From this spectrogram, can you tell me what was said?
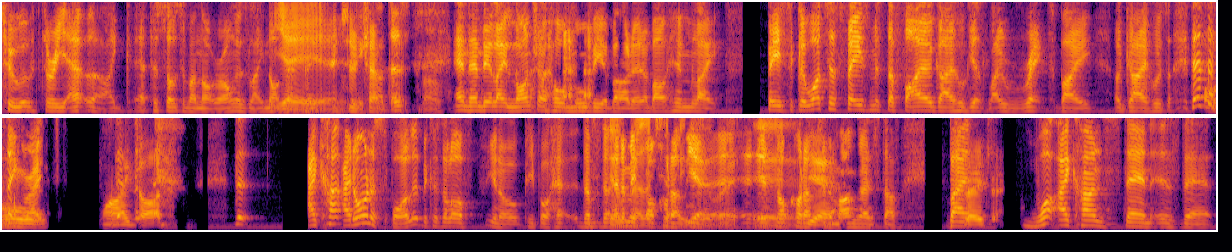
two, or three, ep- like episodes, if I'm not wrong. Is like not yeah, that yeah, big, yeah. two It's chapters, that and then they like launch a whole movie about it, about him like. Basically, what's his face, Mr. Fire guy, who gets like wrecked by a guy who's. That's the thing, Oh, right? My The- God. the I can't. I don't want to spoil it because a lot of you know people. Ha- the It's the still anime's not caught up. relatively Yeah, right? it- it's not caught up to the manga and stuff. But what I can't stand is that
